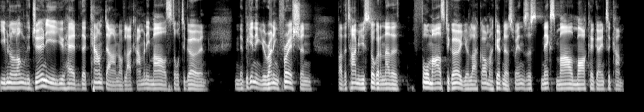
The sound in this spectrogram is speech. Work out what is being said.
Even along the journey, you had the countdown of like how many miles still to go. And in the beginning, you're running fresh. And by the time you've still got another four miles to go, you're like, oh my goodness, when's this next mile marker going to come?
